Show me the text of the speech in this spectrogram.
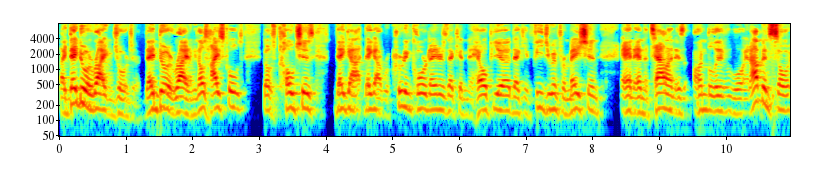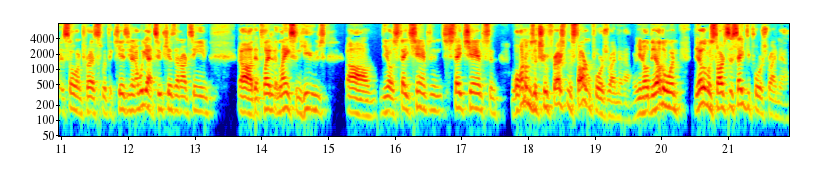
Like they do it right in Georgia. They do it right. I mean, those high schools, those coaches, they got they got recruiting coordinators that can help you, that can feed you information, and and the talent is unbelievable. And I've been so so impressed with the kids. You know, we got two kids on our team uh, that played at Langston Hughes, um, you know, state champion, state champs, and one of them's a true freshman starting for us right now. You know, the other one, the other one starts the safety force right now.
